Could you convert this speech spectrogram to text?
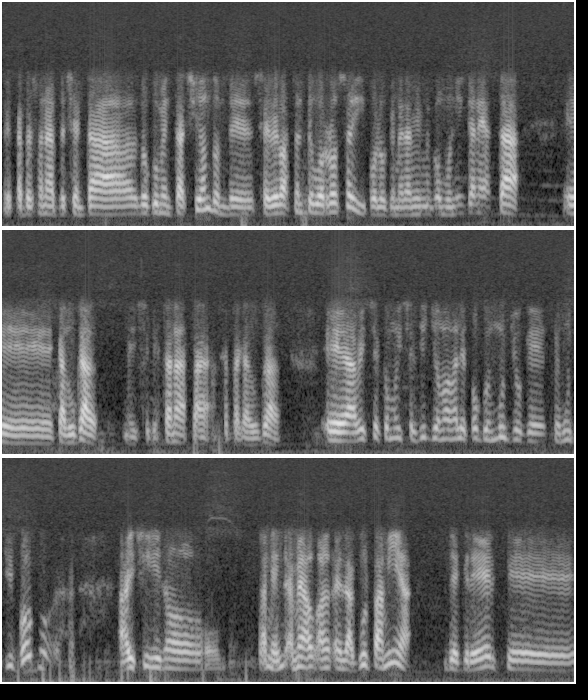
Esta persona presenta documentación donde se ve bastante borrosa y por lo que me, también me comunican está eh, caducada. Me dice que están hasta, hasta. Eh, a veces, como dice el dicho, más vale poco y mucho que, mucho y poco. Ahí sí no... También la culpa mía de creer que,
